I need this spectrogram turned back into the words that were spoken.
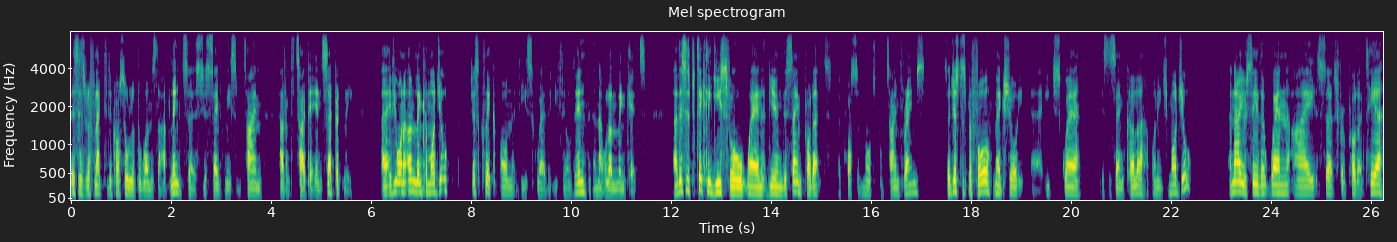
this is reflected across all of the ones that I've linked, so it's just saved me some time having to type it in separately. Uh, if you want to unlink a module, just click on the square that you filled in, and that will unlink it. Uh, this is particularly useful when viewing the same product across multiple time frames. So just as before, make sure uh, each square is the same color on each module. And now you'll see that when I search for a product here,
